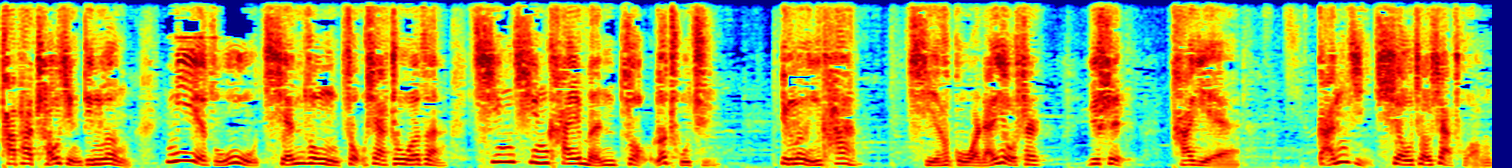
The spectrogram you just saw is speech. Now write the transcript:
他怕吵醒丁愣，蹑足前踪走下桌子，轻轻开门走了出去。丁愣一看，喜子果然有事儿，于是他也赶紧悄悄下床，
